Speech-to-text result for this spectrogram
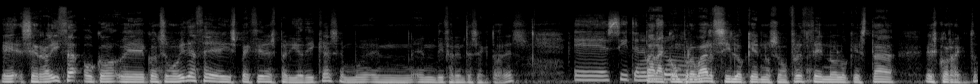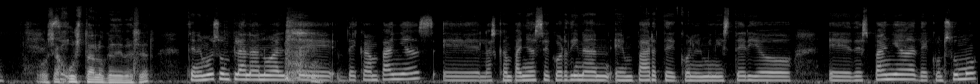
Eh, ¿Se realiza o eh, Consumovide hace inspecciones periódicas en, en, diferentes sectores? sí, tenemos Para comprobar si lo que nos ofrecen o lo que está es correcto o se ajusta a lo que debe ser. Tenemos un plan anual de, campañas. Eh, las campañas se coordinan en parte con el Ministerio eh, de España de Consumo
